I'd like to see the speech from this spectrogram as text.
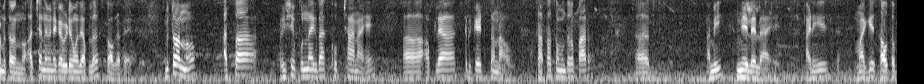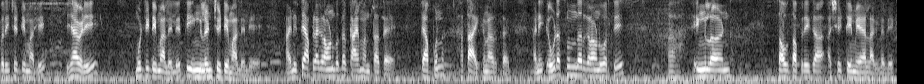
मित्रांनो. आजच्या नवीन एका व्हिडिओमध्ये आपलं स्वागत आहे. मित्रांनो आजचा विषय पुन्हा एकदा खूप छान आहे. आपल्या क्रिकेटचं नाव साता समुद्र पार आम्ही नेलेलं आहे. आणि मागे साऊथ आफ्रिकेची टीम आली. ह्यावेळी मोठी टीम आलेली आहे. ती इंग्लंडची टीम आलेली आहे. आणि ते आपल्या ग्राउंडबद्दल काय म्हणतात आहे ते आपण आता ऐकणारच आहेत. आणि एवढ्या सुंदर ग्राउंडवरती इंग्लंड साऊथ आफ्रिका अशी टीम यायला लागलेली आहे.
